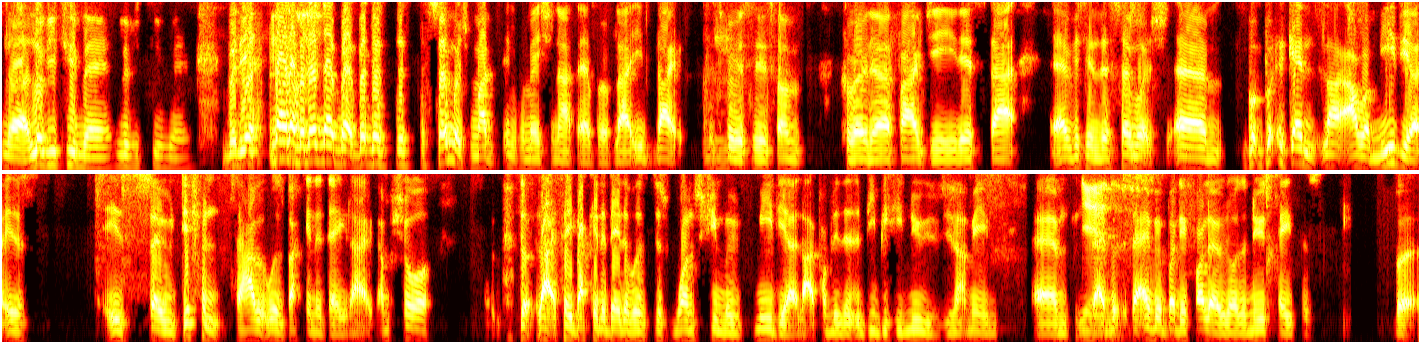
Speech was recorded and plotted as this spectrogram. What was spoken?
No, I love you too, man. Love you too, man. But yeah, no, no, but no, but but there's, there's there's so much mad information out there, bro. Like like conspiracies from Corona, five G, this, that, everything. There's so much. Um, but but again, like our media is is so different to how it was back in the day. Like I'm sure. So, Like say back in the day, there was just one stream of media, like probably the, the BBC News. You know what I mean? Um, Yeah, that, that everybody followed, or the newspapers. But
